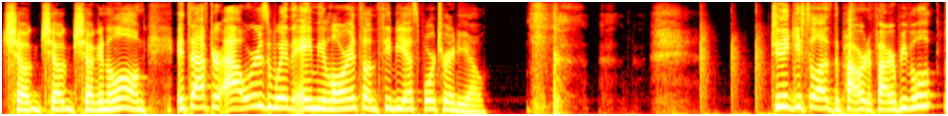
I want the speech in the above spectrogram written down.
chug chug chugging along. It's after hours with Amy Lawrence on CBS Sports Radio. do you think he still has the power to fire people?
